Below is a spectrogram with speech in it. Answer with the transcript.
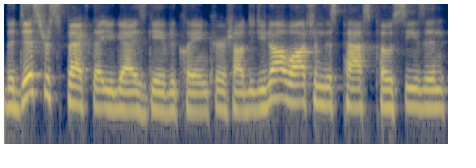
The disrespect that you guys gave to Clayton Kershaw. Did you not watch him this past postseason?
